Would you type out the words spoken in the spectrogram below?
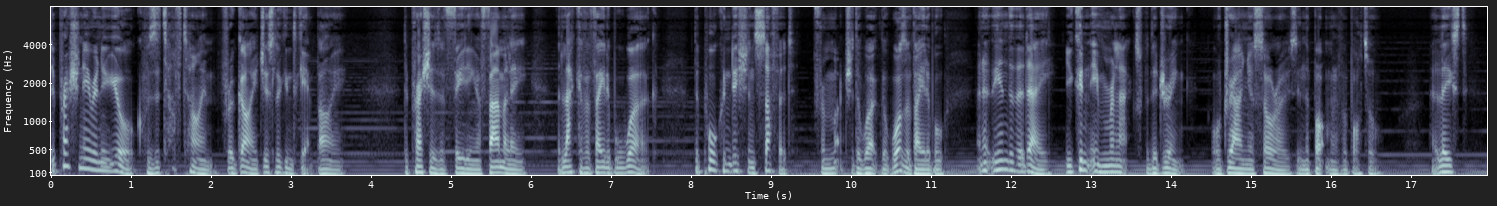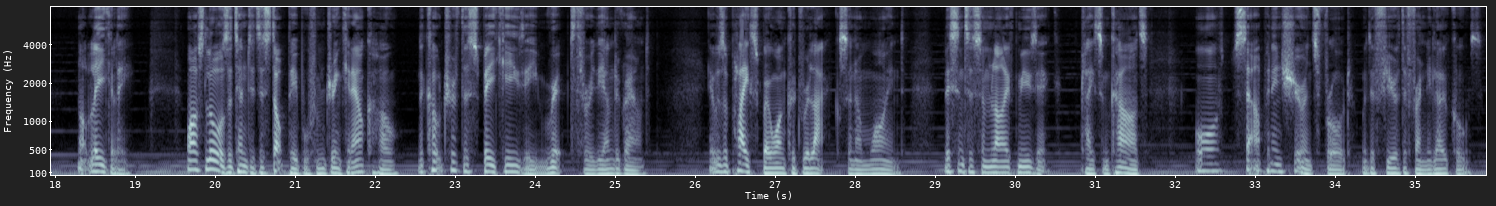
Depression era New York was a tough time for a guy just looking to get by. The pressures of feeding a family, the lack of available work, the poor conditions suffered from much of the work that was available, and at the end of the day, you couldn't even relax with a drink or drown your sorrows in the bottom of a bottle. At least, not legally. Whilst laws attempted to stop people from drinking alcohol, the culture of the speakeasy ripped through the underground. It was a place where one could relax and unwind, listen to some live music, play some cards, or set up an insurance fraud with a few of the friendly locals.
